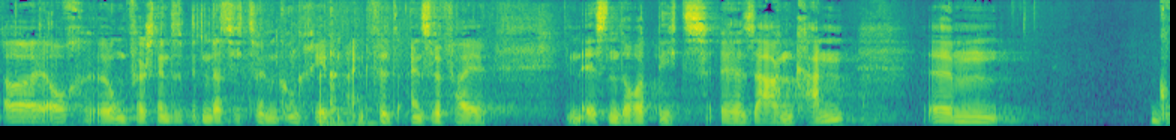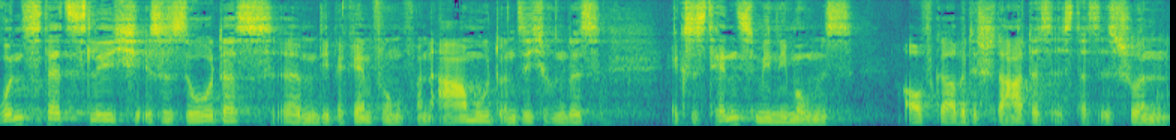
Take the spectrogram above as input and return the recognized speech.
aber auch äh, um Verständnis bitten, dass ich zu dem konkreten Einzelfall in Essen dort nichts äh, sagen kann. Ähm, grundsätzlich ist es so, dass ähm, die Bekämpfung von Armut und Sicherung des Existenzminimums Aufgabe des Staates ist. Das ist schon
